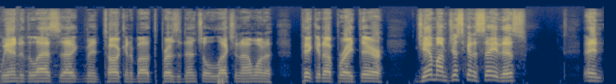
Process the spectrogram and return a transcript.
we ended the last segment talking about the presidential election. I want to pick it up right there. Jim, I'm just going to say this and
